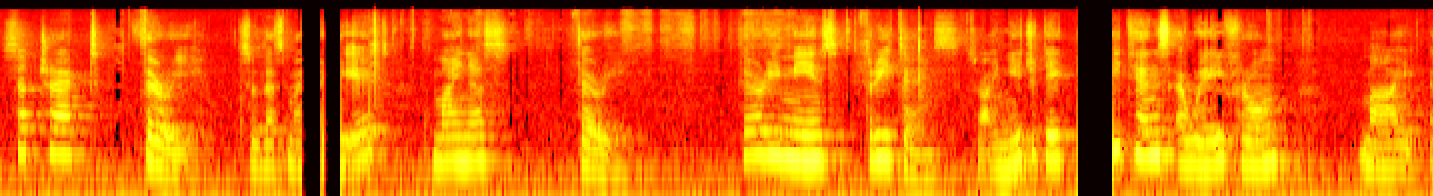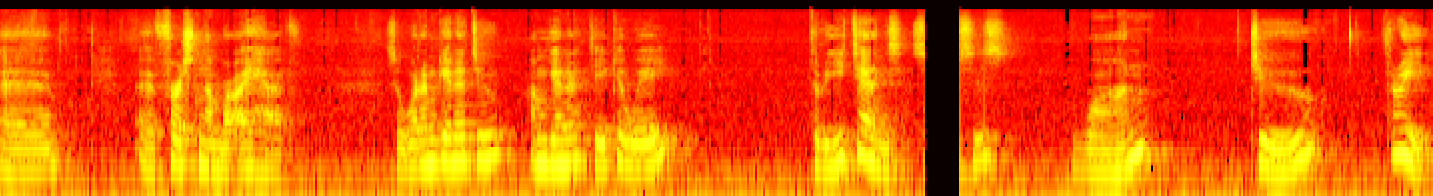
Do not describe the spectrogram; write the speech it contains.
Subtract 30. So that's my 48 minus 30. 30 means 3 tens. So I need to take 3 tens away from my uh, uh, first number I have. So what I'm going to do, I'm going to take away 3 tens. So this is 1, 2, 3.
